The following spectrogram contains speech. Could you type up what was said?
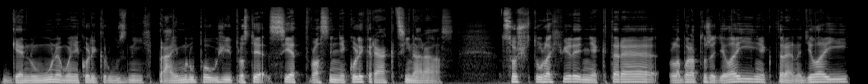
genů nebo několik různých primerů použít, prostě sjet vlastně několik reakcí naraz. Což v tuhle chvíli některé laboratoře dělají, některé nedělají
